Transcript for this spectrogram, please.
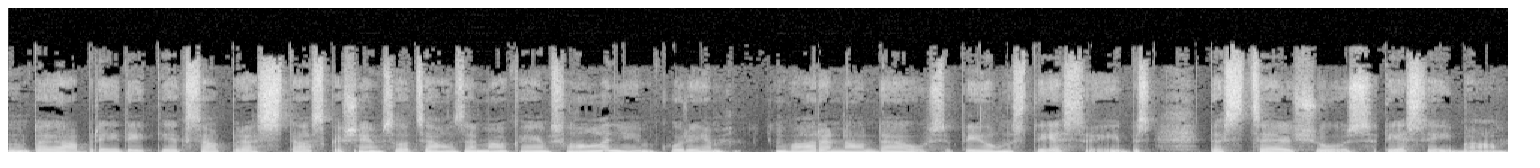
un tajā brīdī tiek saprasts tas, ka šiem sociālajiem sociāli zemākajiem slāņiem, kuriem vara nav devusi pilnas tiesības, tas ceļš uz tiesībām,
